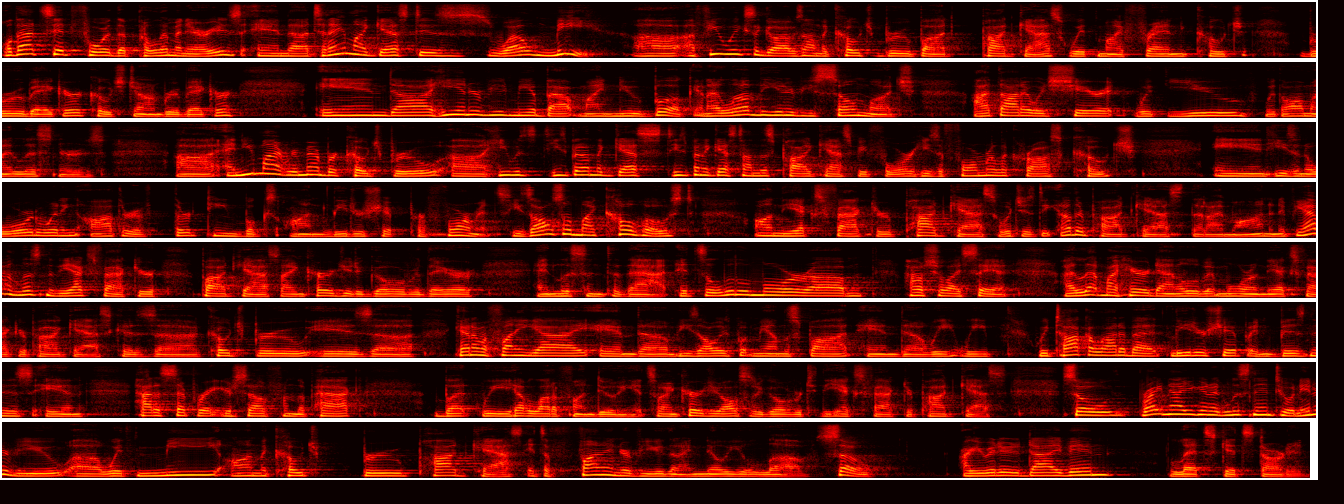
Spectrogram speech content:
Well, that's it for the preliminaries. And uh, today, my guest is, well, me. Uh, a few weeks ago, I was on the Coach Bru pod- podcast with my friend, Coach Brubaker, Coach John Brubaker. And uh, he interviewed me about my new book. And I love the interview so much, I thought I would share it with you, with all my listeners. Uh, and you might remember Coach Bru. Uh, he was he's been on the guest he's been a guest on this podcast before. He's a former lacrosse coach, and he's an award-winning author of 13 books on leadership performance. He's also my co-host on the X Factor podcast, which is the other podcast that I'm on. And if you haven't listened to the X Factor podcast, I encourage you to go over there and listen to that. It's a little more, um, how shall I say it? I let my hair down a little bit more on the X Factor podcast because uh, Coach Bru is uh, kind of a funny guy, and um, he's always putting me on the spot. And uh, we we we talk a lot about leadership and business and how to separate yourself from the pack but we have a lot of fun doing it. So I encourage you also to go over to the X Factor podcast. So right now you're going to listen into an interview uh, with me on the Coach Bru podcast. It's a fun interview that I know you'll love. So are you ready to dive in? Let's get started.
